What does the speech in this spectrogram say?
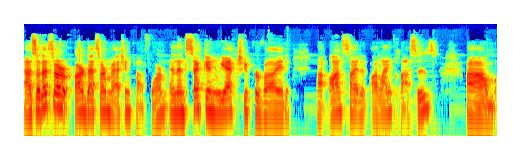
Uh, so that's our, our that's our matching platform. And then second, we actually provide uh, on-site and online classes. Um,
